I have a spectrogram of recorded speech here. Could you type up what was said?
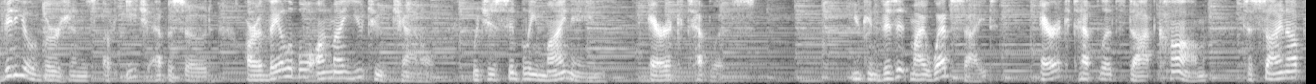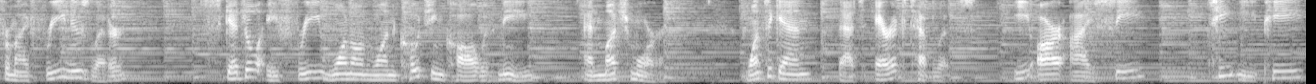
Video versions of each episode are available on my YouTube channel, which is simply my name, Eric Teplitz. You can visit my website, ericteplitz.com, to sign up for my free newsletter, schedule a free one on one coaching call with me, and much more. Once again, that's Eric Teplitz, E R I C T E P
